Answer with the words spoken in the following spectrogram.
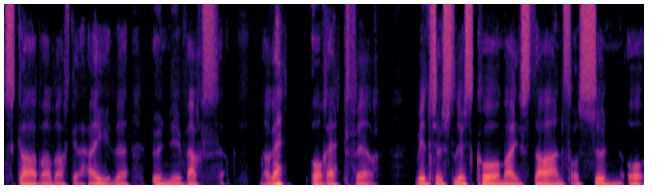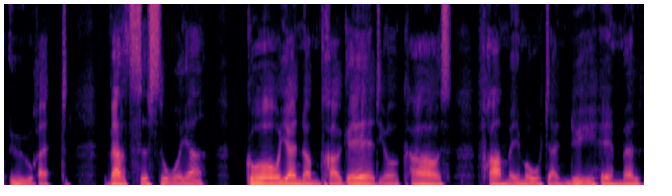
skaperverket, hele universet. Rett og rettferd vil til slutt komme i stedet for synd og urett. Verdenshistoria går gjennom tragedie og kaos fram imot en ny himmel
